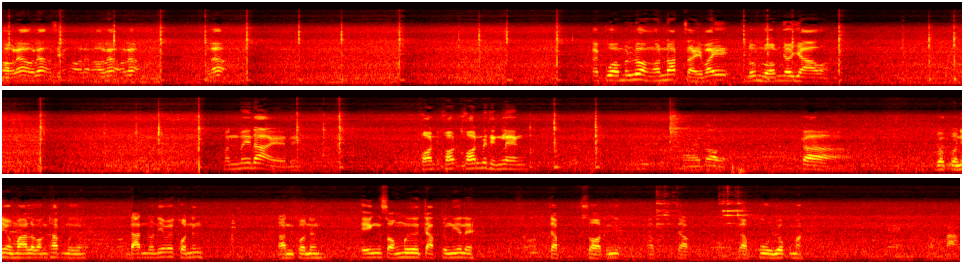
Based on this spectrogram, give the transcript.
ออกแล้วออกแล้วเสียงออกแล้วออกแล้วออกแล้วออกแล้วถ้ากลัวมันร่วงเอาน็อตใส่ไว้หลวมๆยาวๆมันไม่ได้อะดิคอนคอนคอนไม่ถึงแรงอะไรต่อไปก็ยกตัวนี้ออกมาระวังทับมือ ดันตัวนี้ไว้คนนึงดันคนนึงเองสองมือจับตรงนี้เลย จับสอดตรงนี้ครับจับจับคู่ยกมา สองล่าง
